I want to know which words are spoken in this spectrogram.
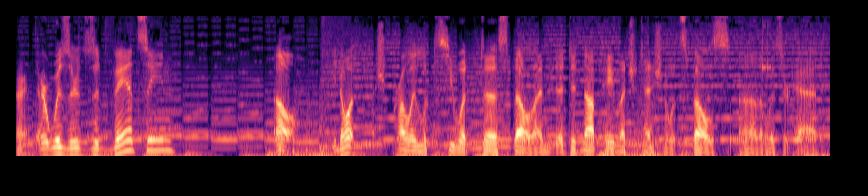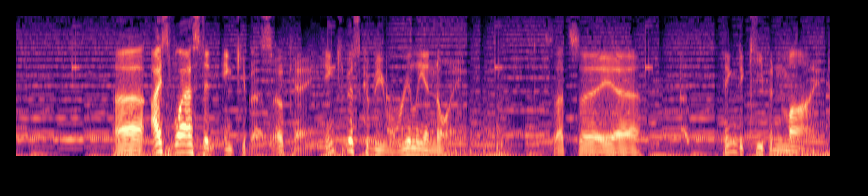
Alright, their wizard's advancing. Oh, you know what? I should probably look to see what uh, spell. I, I, did not pay much attention to what spells uh, the wizard had. Uh, Ice Blast and Incubus. Okay, Incubus could be really annoying. So that's a uh, thing to keep in mind.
